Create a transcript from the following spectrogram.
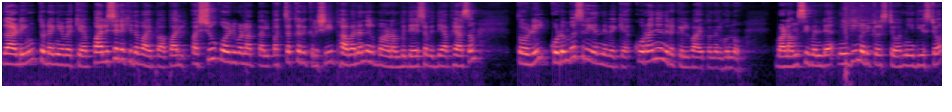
ഗാർഡിംഗ് തുടങ്ങിയവയ്ക്ക് പലിശരഹിത വായ്പ പശു കോഴി വളർത്തൽ പച്ചക്കറി കൃഷി ഭവന നിർമ്മാണം വിദേശ വിദ്യാഭ്യാസം തൊഴിൽ കുടുംബശ്രീ എന്നിവയ്ക്ക് കുറഞ്ഞ നിരക്കിൽ വായ്പ നൽകുന്നു. വളം cement Neethi medical store Neethi store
